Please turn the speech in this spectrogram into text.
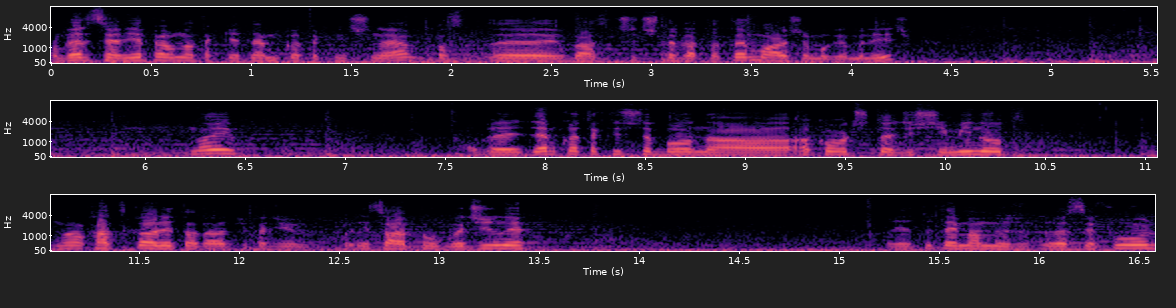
wersja niepełna, takie demko techniczne, pos- e, chyba z 3-4 lata temu, ale się mogę mylić. No i e, demko techniczne było na około 40 minut. No hardcore to nawet wychodzi niecałe pół godziny. E, Tutaj mamy już wersję full,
